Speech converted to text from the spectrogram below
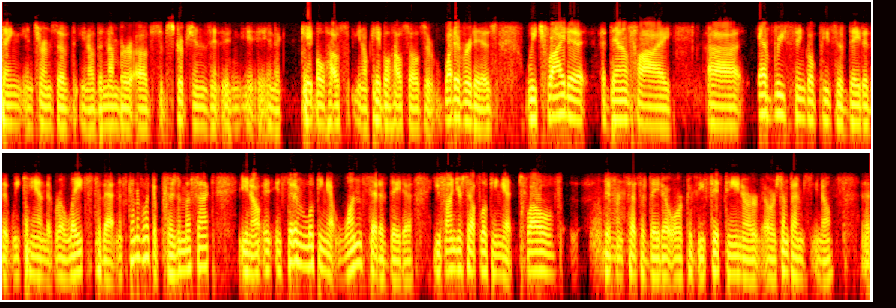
thing in terms of you know the number of subscriptions in, in, in a cable house, you know cable households or whatever it is, we try to identify. Uh, every single piece of data that we can that relates to that. And it's kind of like a prism effect. You know, it, instead of looking at one set of data, you find yourself looking at 12 different sets of data, or it could be 15, or, or sometimes, you know, uh,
